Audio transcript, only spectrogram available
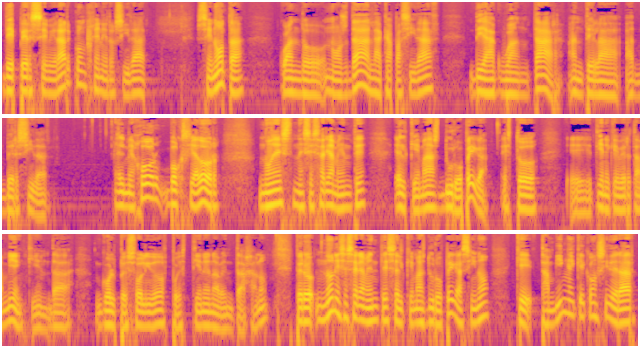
de perseverar con generosidad. Se nota cuando nos da la capacidad de aguantar ante la adversidad. El mejor boxeador no es necesariamente el que más duro pega. Esto eh, tiene que ver también. Quien da golpes sólidos, pues tiene una ventaja, ¿no? Pero no necesariamente es el que más duro pega, sino que también hay que considerar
